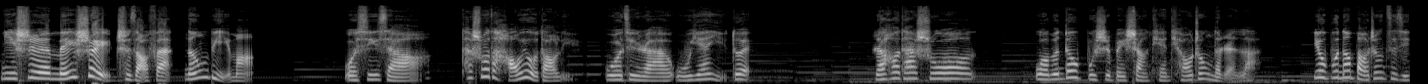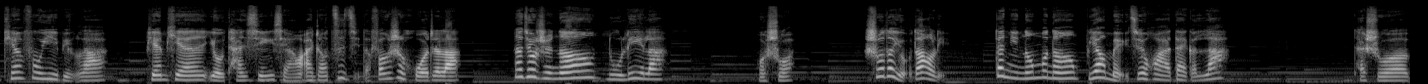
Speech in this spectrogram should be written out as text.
你是没睡吃早饭，能比吗？我心想，他说的好有道理，我竟然无言以对。然后他说，我们都不是被上天挑中的人了，又不能保证自己天赋异禀啦，偏偏又贪心想要按照自己的方式活着啦，那就只能努力啦。我说，说的有道理。但你能不能不要每句话带个拉？他说：“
